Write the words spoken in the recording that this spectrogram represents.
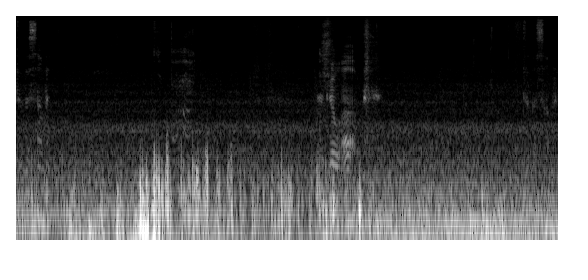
to the summit. Go up to the summit.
